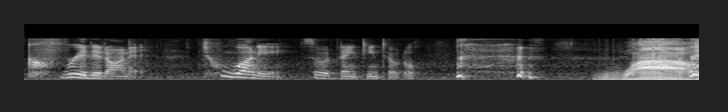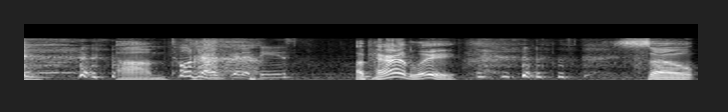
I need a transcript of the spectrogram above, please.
Critted on it. 20. So 19 total. wow. Um, Told you I was good at these. Apparently. so,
